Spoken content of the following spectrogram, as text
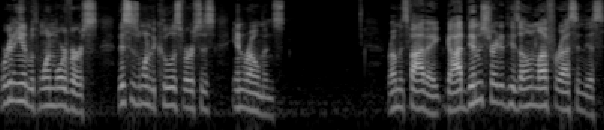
We're going to end with one more verse. This is one of the coolest verses in Romans. Romans 5 8. God demonstrated His own love for us in this.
